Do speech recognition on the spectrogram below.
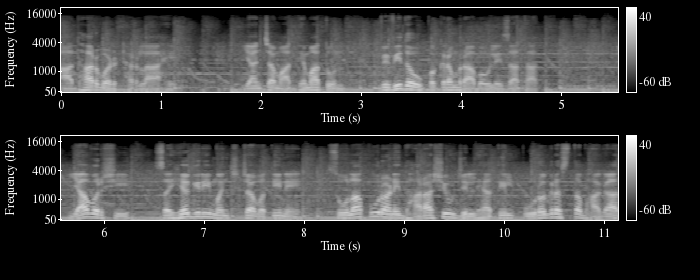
आधारवड ठरला आहे. यांच्या माध्यमातून विविध उपक्रम राबवले जातात. यावर्षी सह्यगिरी मंचच्या वतीने सोलापूर आणि धाराशिव जिल्ह्यातील पूरग्रस्त भागात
